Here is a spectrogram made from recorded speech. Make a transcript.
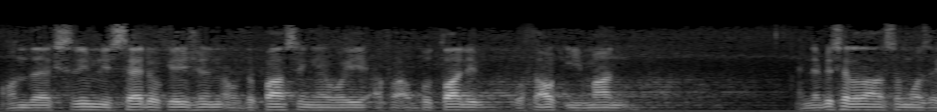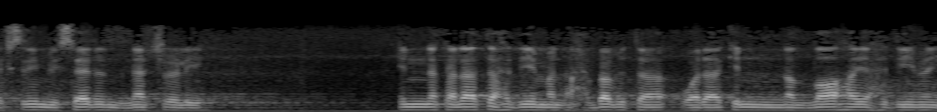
on the extremely sad occasion of the passing away of Abu Talib without Iman. And Nabi sallallahu alayhi wasallam was extremely saddened naturally. إنك لا تهدي من أحببت ولكن الله يهدي من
